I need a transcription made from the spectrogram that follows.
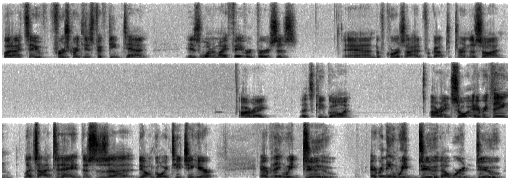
but I'd say 1 Corinthians 15, 10 is one of my favorite verses. And of course, I had forgot to turn this on. All right, let's keep going. All right, so everything, let's add today, this is uh, the ongoing teaching here. Everything we do, everything we do, that word do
